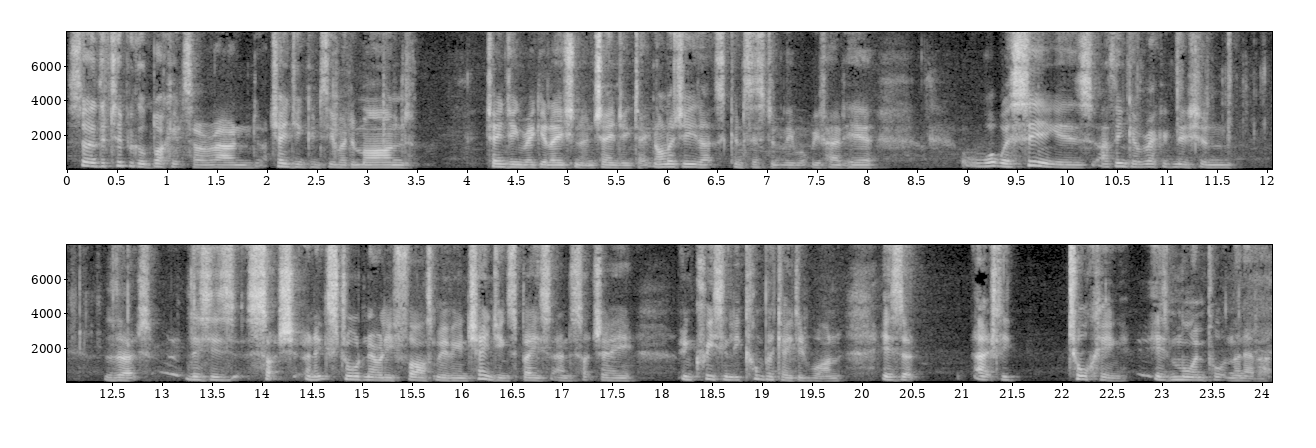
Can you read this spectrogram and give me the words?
So, the typical buckets are around changing consumer demand, changing regulation and changing technology. That's consistently what we've had here. What we're seeing is, I think, a recognition that this is such an extraordinarily fast moving and changing space and such a increasingly complicated one is that actually talking is more important than ever.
